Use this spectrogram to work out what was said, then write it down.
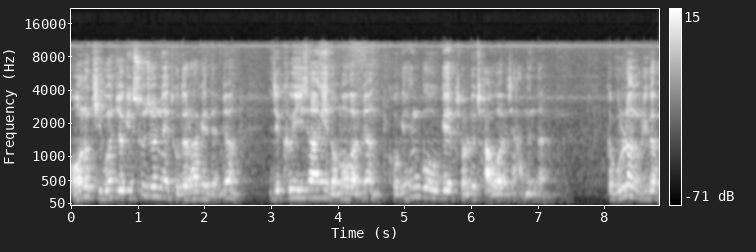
어느 기본적인 수준에 도달하게 되면 이제 그 이상이 넘어가면 거기 행복에 별로 좌우하지 않는다는 거예요. 그러니까 물론 우리가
